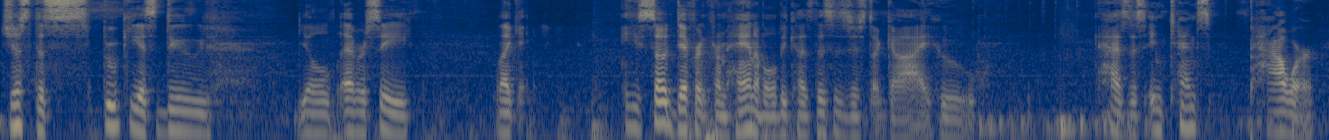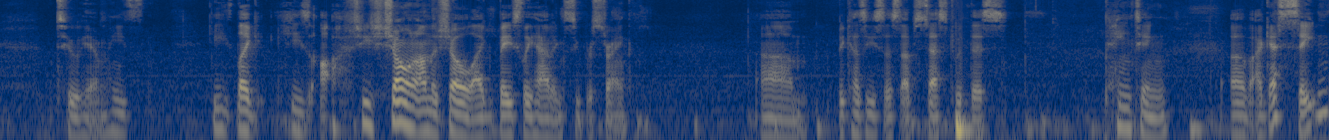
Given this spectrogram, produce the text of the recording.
just the spookiest dude you'll ever see. Like he's so different from Hannibal because this is just a guy who has this intense power to him. He's he's like he's uh, she's shown on the show like basically having super strength. Um, because he's just obsessed with this painting of I guess Satan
